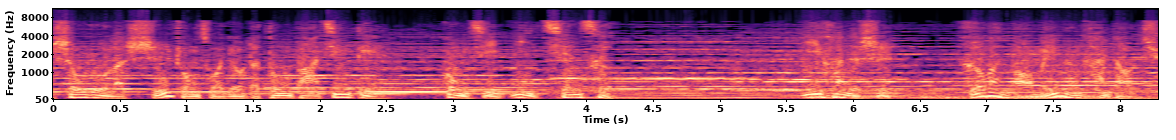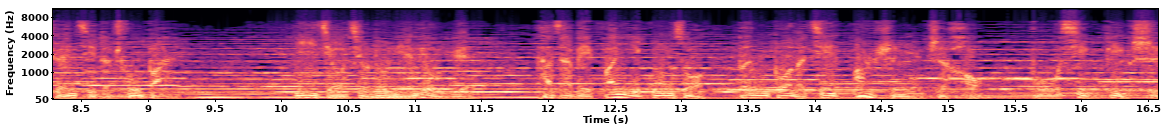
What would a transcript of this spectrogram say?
收录了十种左右的东巴经典，共计一千册。遗憾的是，何万宝没能看到全集的出版。一九九六年六月。他在为翻译工作奔波了近二十年之后，不幸病逝。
